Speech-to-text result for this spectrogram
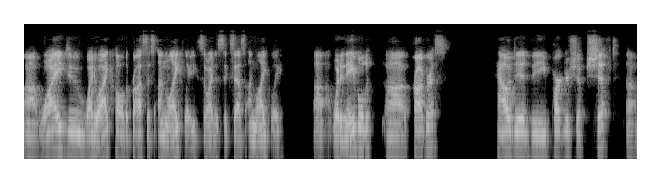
Uh, why do why do I call the process unlikely? So why does success unlikely? Uh, what enabled uh, progress? How did the partnership shift uh,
